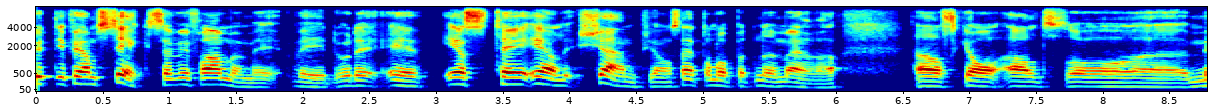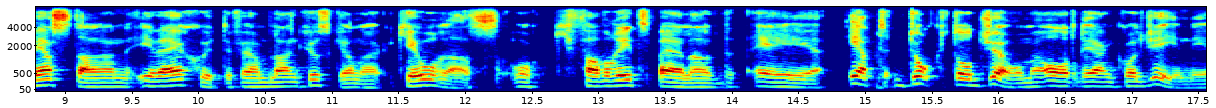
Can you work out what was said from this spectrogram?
V75 6 är vi framme vid och det är STL Champions heter loppet numera. Här ska alltså eh, mästaren i V75 bland kuskarna koras och favoritspelad är ett Dr. Joe med Adrian Colgini.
